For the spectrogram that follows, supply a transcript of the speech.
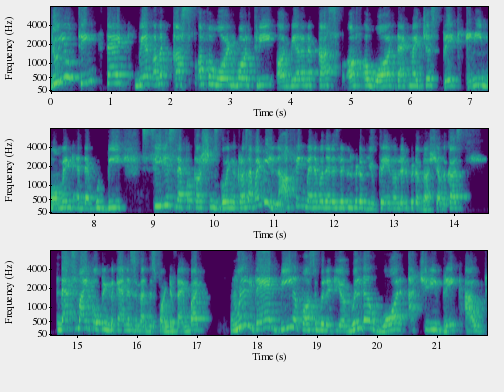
Do you think that we are on a cusp of a World War III or we are on a cusp of a war that might just break any moment and there would be serious repercussions going across? I might be laughing whenever there is a little bit of Ukraine or a little bit of Russia because that's my coping mechanism at this point of time. But will there be a possibility or will the war actually break out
